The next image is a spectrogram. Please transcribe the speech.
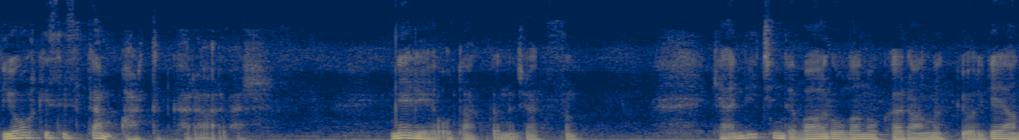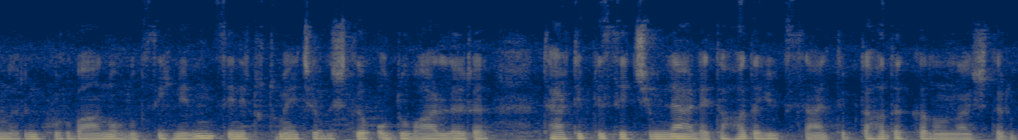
diyor ki sistem artık karar ver. Nereye odaklanacaksın? Kendi içinde var olan o karanlık gölge yanların kurbanı olup zihninin seni tutmaya çalıştığı o duvarları tertipli seçimlerle daha da yükseltip, daha da kalınlaştırıp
